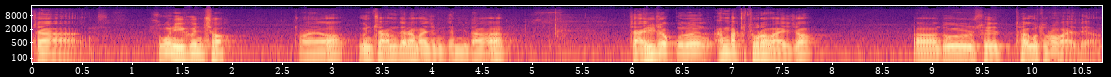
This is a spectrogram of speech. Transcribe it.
자, 수군 이 근처. 좋아요. 이 근처 아무 데나 맞으면 됩니다. 자, 일적구는 한 바퀴 돌아와야죠. 하나, 둘, 셋 하고 돌아와야 돼요.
